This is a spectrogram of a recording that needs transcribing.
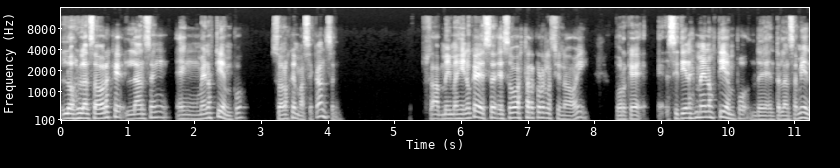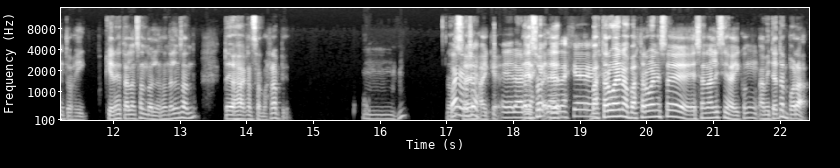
los lanzadores que lancen en menos tiempo son los que más se cansan. O sea, me imagino que ese- eso va a estar correlacionado ahí. Porque eh, si tienes menos tiempo de, entre lanzamientos y quieres estar lanzando, lanzando, lanzando, te vas a cansar más rápido. Bueno, no Entonces, sé. hay que... Eh, la verdad Eso es que, la eh, verdad es que va a estar bueno, va a estar bueno ese, ese análisis ahí con, a mitad de temporada.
